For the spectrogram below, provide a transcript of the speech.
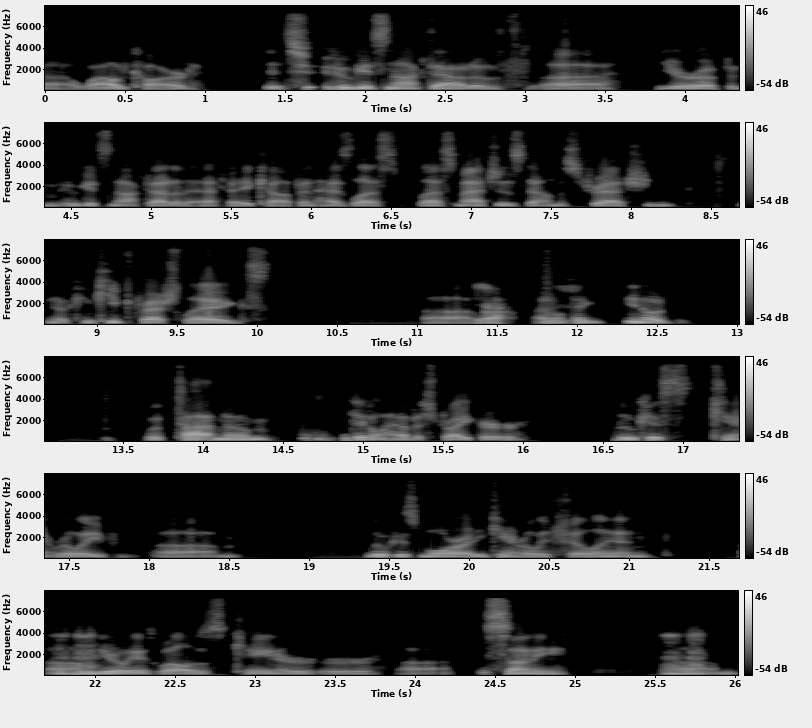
uh, wild card. It's who gets knocked out of uh, Europe and who gets knocked out of the FA Cup and has less less matches down the stretch and you know can keep fresh legs. Um, Yeah. I don't think you know with Tottenham they don't have a striker. Lucas can't really um, Lucas Moura he can't really fill in um, Mhm. nearly as well as Kane or, or uh, Sonny. mhm. Um,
